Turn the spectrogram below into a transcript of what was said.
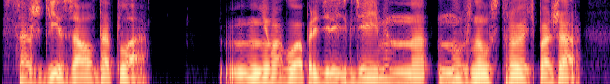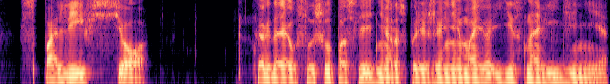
Сожги зал дотла». Не могу определить, где именно нужно устроить пожар. Спали все. Когда я услышал последнее распоряжение, мое ясновидение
